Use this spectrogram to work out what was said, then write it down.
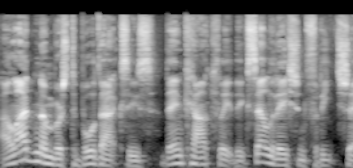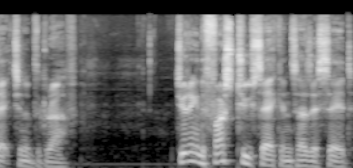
I'll add numbers to both axes, then calculate the acceleration for each section of the graph. During the first two seconds, as I said,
